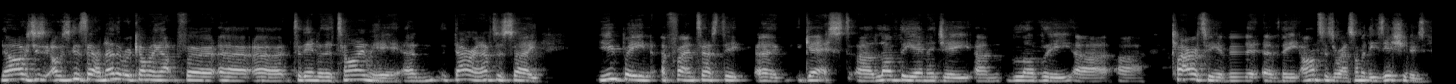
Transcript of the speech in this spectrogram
No, I was just I was going to say I know that we're coming up for uh, uh, to the end of the time here, and Darren, I have to say. You've been a fantastic uh, guest. Uh, love the energy and love the uh, uh, clarity of of the answers around some of these issues.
